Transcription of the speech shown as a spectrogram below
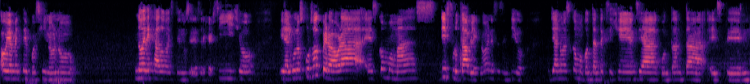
obviamente, pues sí, no, no, no he dejado, este, no sé, de hacer ejercicio y algunos cursos, pero ahora es como más disfrutable, ¿no? En ese sentido. Ya no es como con tanta exigencia, con tanta, este,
